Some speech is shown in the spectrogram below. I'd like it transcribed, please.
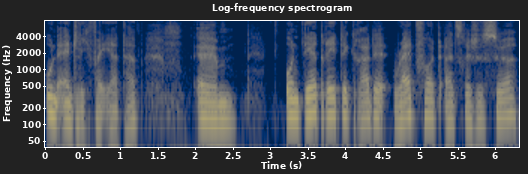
unendlich verehrt habe. Ähm, und der drehte gerade Radford als Regisseur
